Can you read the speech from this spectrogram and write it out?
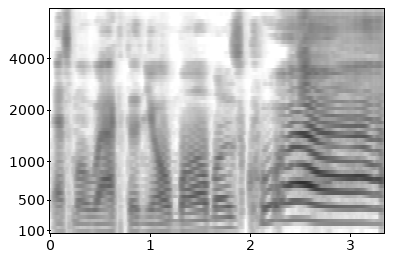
That's more whack than your mama's crack!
